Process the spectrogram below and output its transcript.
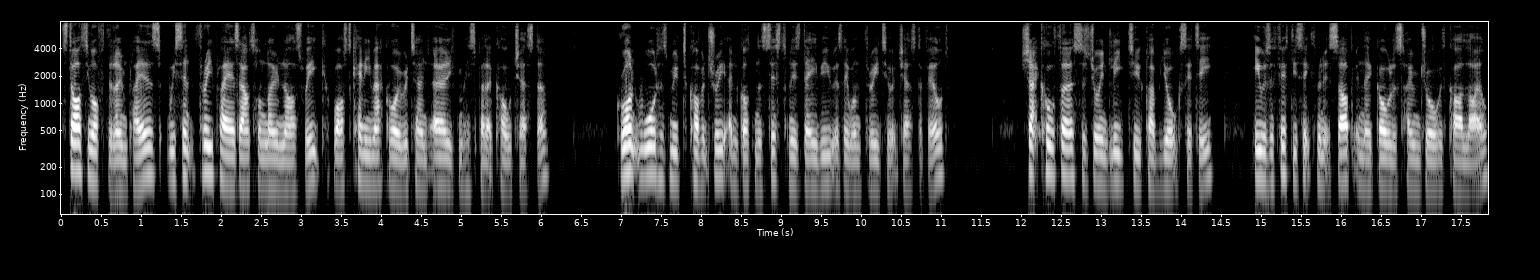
Starting off with the loan players, we sent three players out on loan last week, whilst Kenny McEvoy returned early from his spell at Colchester. Grant Ward has moved to Coventry and got an assist on his debut as they won 3 2 at Chesterfield. Shaq Coulthirst has joined League Two club York City. He was a 56 minute sub in their goalless home draw with Carlisle.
